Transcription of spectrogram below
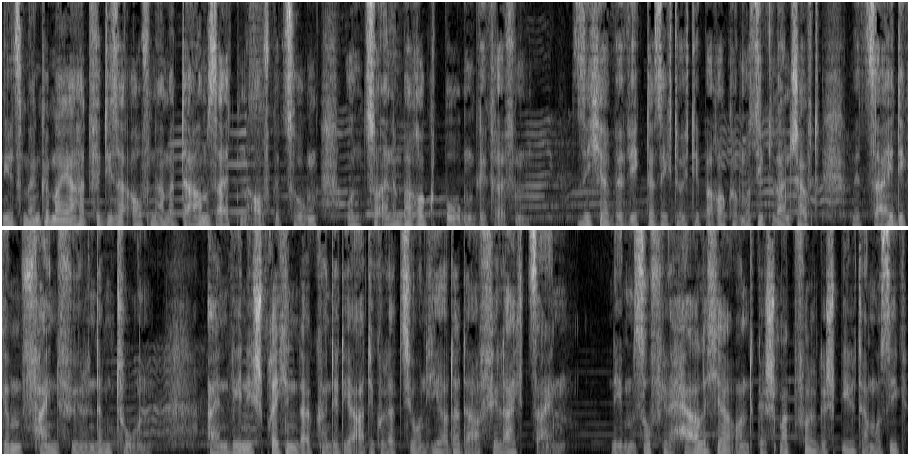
Nils Mönkemeyer hat für diese Aufnahme Darmsaiten aufgezogen und zu einem Barockbogen gegriffen. Sicher bewegt er sich durch die barocke Musiklandschaft mit seidigem, feinfühlendem Ton. Ein wenig sprechender könnte die Artikulation hier oder da vielleicht sein. Neben so viel herrlicher und geschmackvoll gespielter Musik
